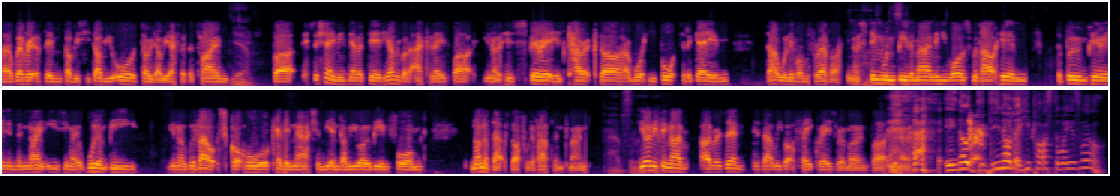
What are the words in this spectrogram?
uh, whether it have been WCW or WWF at the time. yeah, But it's a shame he never did. He hasn't got the accolades, but you know his spirit, his character, and what he brought to the game, that will live on forever. You know, Sting wouldn't be the man he was without him. The boom period in the '90s, you know, it wouldn't be, you know, without Scott Hall or Kevin Nash and the NWO being formed. None of that stuff would have happened, man. absolutely. The only thing I I resent is that we got a fake Razor Ramon. But you know, you know, do, you know that he passed away as well?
